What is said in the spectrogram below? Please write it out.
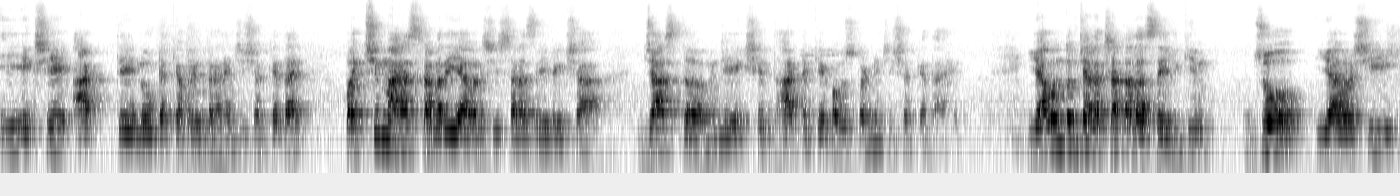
ही एकशे आठ ते नऊ टक्क्यापर्यंत राहण्याची शक्यता आहे. पश्चिम महाराष्ट्रामध्ये यावर्षी सरासरीपेक्षा जास्त म्हणजे एकशे दहा टक्के पाऊस पडण्याची शक्यता आहे. यावरून तुमच्या लक्षात आलं असेल की जो यावर्षी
